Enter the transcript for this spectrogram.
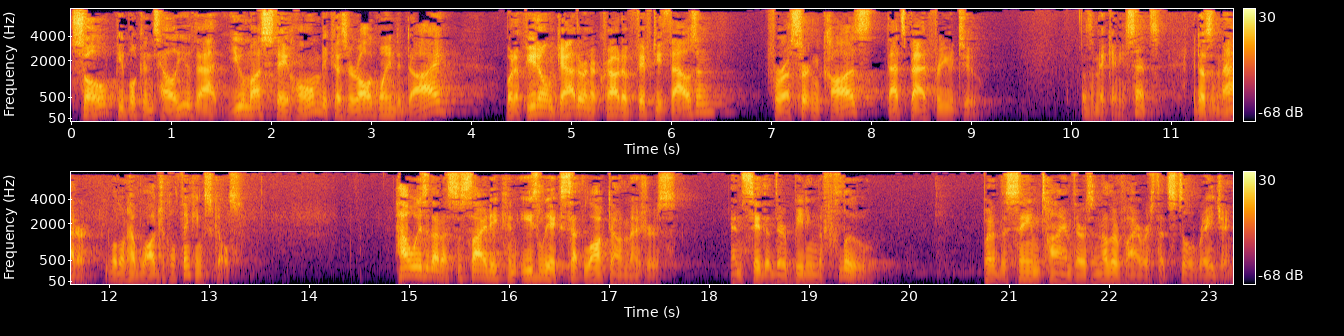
So people can tell you that you must stay home because you're all going to die, but if you don't gather in a crowd of 50,000 for a certain cause, that's bad for you too. Doesn't make any sense. It doesn't matter. People don't have logical thinking skills. How is it that a society can easily accept lockdown measures and say that they're beating the flu, but at the same time there's another virus that's still raging?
